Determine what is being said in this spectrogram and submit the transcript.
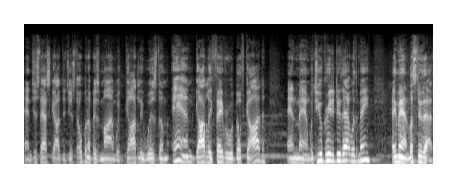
and just ask God to just open up His mind with godly wisdom and godly favor with both God and man. Would you agree to do that with me? Amen. Let's do that.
